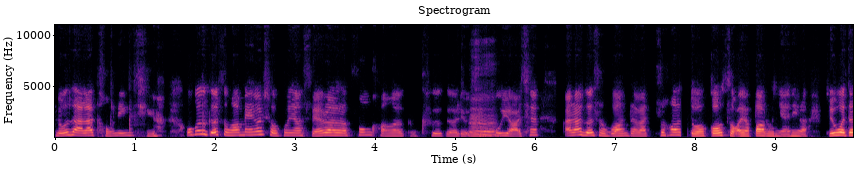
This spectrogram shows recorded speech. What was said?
侬是阿拉同龄群。我觉着搿辰光每个小姑娘侪辣辣疯狂的看搿《流星嗯花园》，而且阿拉搿辰光对伐，只好读高中，哎呀，暴露年龄了，就会得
